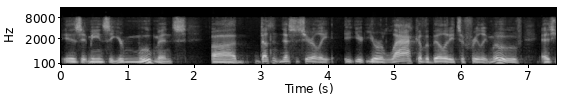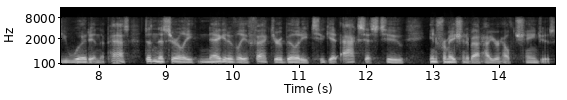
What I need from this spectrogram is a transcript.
is it means that your movements uh, doesn't necessarily, your, your lack of ability to freely move as you would in the past, doesn't necessarily negatively affect your ability to get access to information about how your health changes.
